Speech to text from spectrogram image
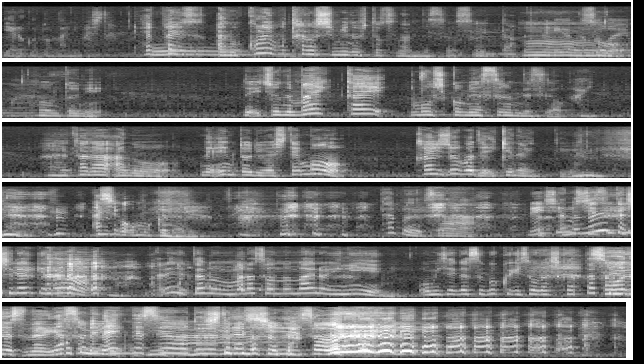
やることになりました。やっぱりあのこれも楽しみの一つなんですよそういった、うん。ありがとうそうございます。本当に。で一応ね毎回申し込みはするんですよ、はい。はい、ただあの、ね、エントリーはしても会場まで行けないっていう。足が重くなる。多分さ練習もし何か知らんけどあれ多分マラソンの前の日にお店がすごく忙しかったっていうそうですね。休みないんですよことに土曜日し。ておきましょうか。だしそう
